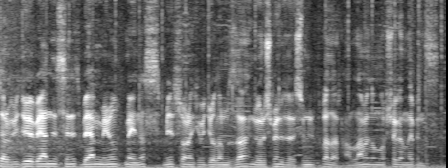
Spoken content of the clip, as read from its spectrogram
Arkadaşlar videoyu beğendiyseniz beğenmeyi unutmayınız. Bir sonraki videolarımızda görüşmek üzere. Şimdi bu kadar. Allah'a emanet olun. Hoşçakalın hepiniz.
